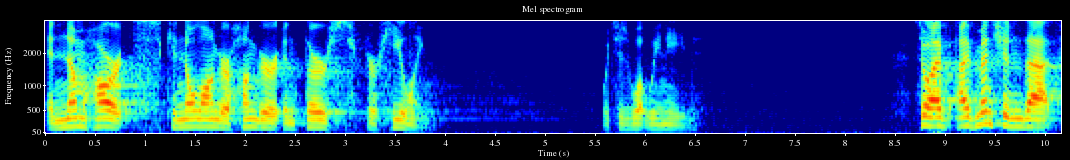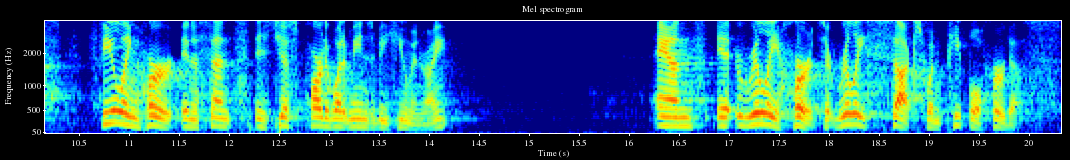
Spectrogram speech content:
and numb hearts can no longer hunger and thirst for healing, which is what we need. So I've, I've mentioned that feeling hurt, in a sense, is just part of what it means to be human, right? And it really hurts. It really sucks when people hurt us.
